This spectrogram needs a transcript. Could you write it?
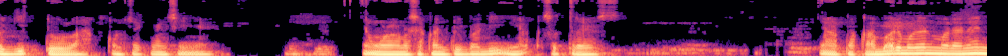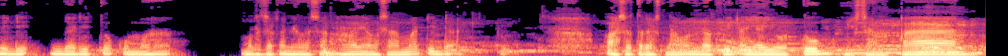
begitulah konsekuensinya. Yang orang rasakan pribadinya stres. Ya apa kabar kemudian mana dari itu kumaha merasakan hal yang sama tidak? Ah stres naon David? Ayah YouTube misalkan.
